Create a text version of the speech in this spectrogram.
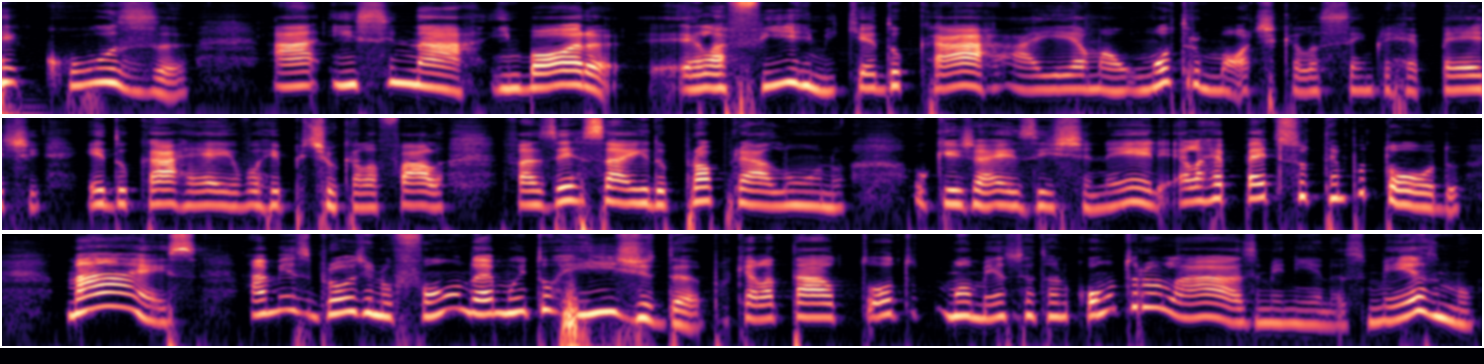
recusa a ensinar, embora ela afirme que educar, aí é uma, um outro mote que ela sempre repete, educar é, eu vou repetir o que ela fala, fazer sair do próprio aluno o que já existe nele, ela repete isso o tempo todo. Mas a Miss Brody, no fundo, é muito rígida, porque ela está a todo momento tentando controlar as meninas, mesmo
